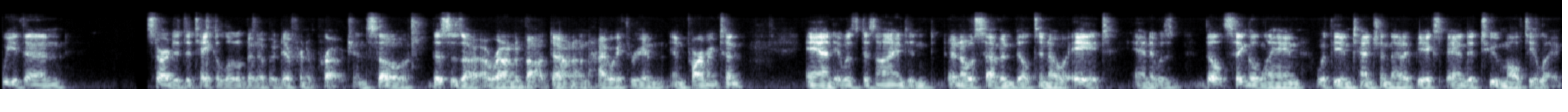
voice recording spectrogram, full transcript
we then started to take a little bit of a different approach. And so this is a, a roundabout down on Highway 3 in, in Farmington. And it was designed in, in 07, built in 08, and it was built single lane with the intention that it be expanded to multi-lane.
